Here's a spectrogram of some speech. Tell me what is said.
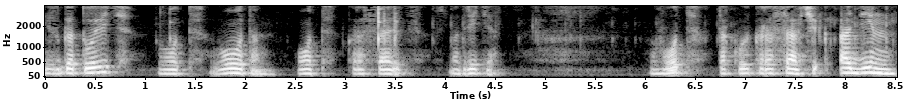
изготовить. Вот, вот он, вот красавец. Смотрите. Вот такой красавчик. Один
